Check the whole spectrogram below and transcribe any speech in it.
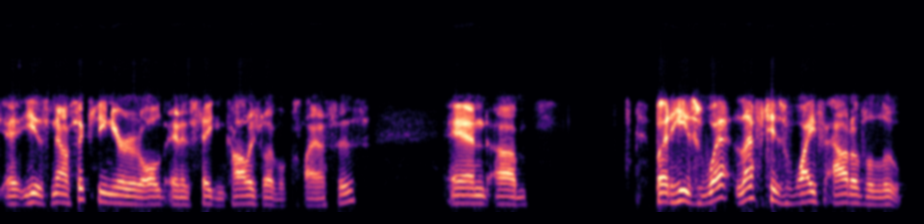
he is now 16 years old and is taking college level classes, and um, but he's we- left his wife out of the loop.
